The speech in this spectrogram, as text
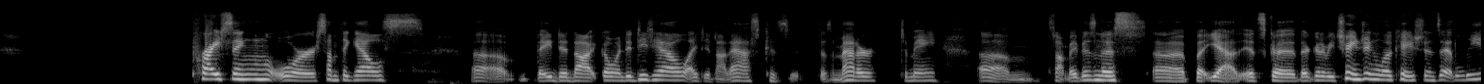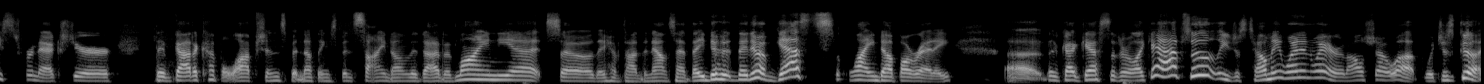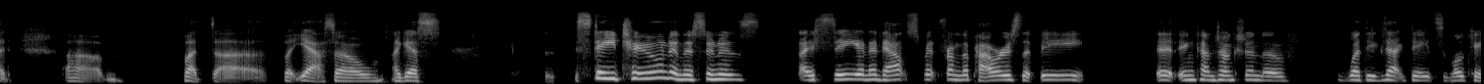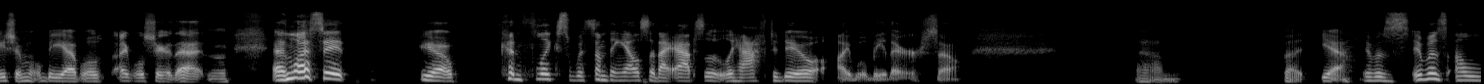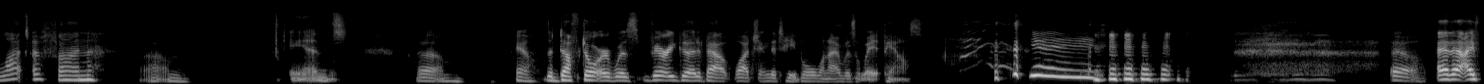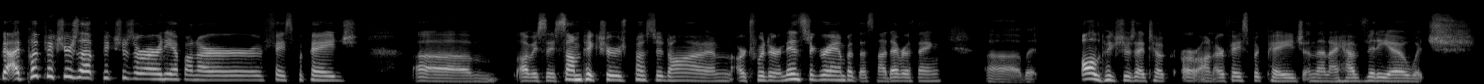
pricing or something else um they did not go into detail. I did not ask because it doesn't matter to me. Um it's not my business. Uh but yeah it's good they're going to be changing locations at least for next year. They've got a couple options but nothing's been signed on the dotted line yet so they have not announced that. They do they do have guests lined up already. Uh they've got guests that are like yeah absolutely just tell me when and where and i'll show up which is good. Um but uh but yeah so i guess stay tuned and as soon as I see an announcement from the powers that be it InConJunction of what the exact dates and location will be, I will I will share that. And unless it, you know, conflicts with something else that I absolutely have to do, I will be there. So um but yeah, it was it was a lot of fun. Um and um yeah, the Duff Door was very good about watching the table when I was away at panels. Yay. Oh, and I've got I put pictures up. Pictures are already up on our Facebook page. Um, obviously, some pictures posted on our Twitter and Instagram, but that's not everything. Uh, but all the pictures I took are on our Facebook page, and then I have video which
